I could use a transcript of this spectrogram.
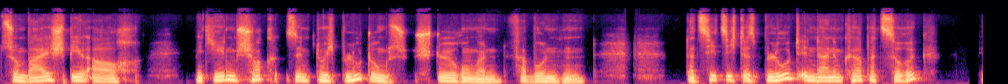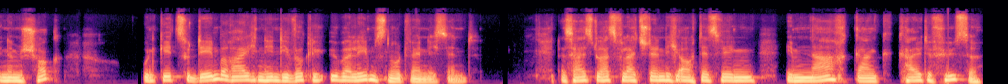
Zum Beispiel auch Mit jedem Schock sind Durchblutungsstörungen verbunden. Da zieht sich das Blut in deinem Körper zurück in einem Schock und geht zu den Bereichen hin, die wirklich überlebensnotwendig sind. Das heißt, du hast vielleicht ständig auch deswegen im Nachgang kalte Füße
